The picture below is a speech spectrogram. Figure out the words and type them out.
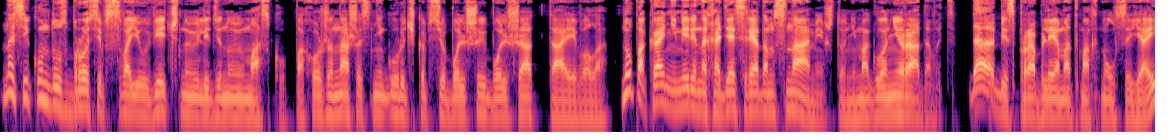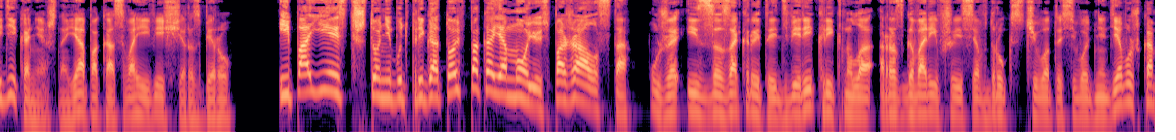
на секунду сбросив свою вечную ледяную маску. Похоже, наша Снегурочка все больше и больше оттаивала. Ну, по крайней мере, находясь рядом с нами, что не могло не радовать. «Да, без проблем», — отмахнулся я. «Иди, конечно, я пока свои вещи разберу». «И поесть что-нибудь приготовь, пока я моюсь, пожалуйста!» Уже из-за закрытой двери крикнула разговорившаяся вдруг с чего-то сегодня девушка,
